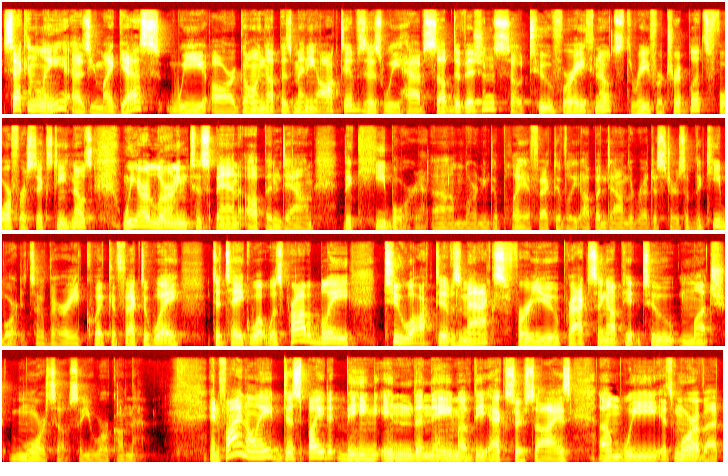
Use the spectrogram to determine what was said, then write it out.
Secondly, as you might guess, we are going up as many octaves as we have subdivisions, so two for eighth notes, three for triplets, four for sixteenth notes. We are learning to span up and down the keyboard, um, learning to play effectively up and down the registers of the keyboard. It's a very quick, effective way to take what was probably two octaves max for you practicing up to much more so. So you work on that. And finally, despite it being in the name of the exercise, um, we it's more of a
